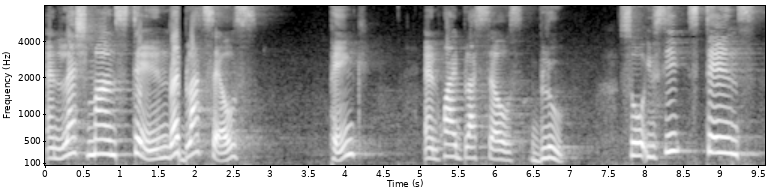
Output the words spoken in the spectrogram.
and Leishman stain red blood cells pink and white blood cells blue. So you see stains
